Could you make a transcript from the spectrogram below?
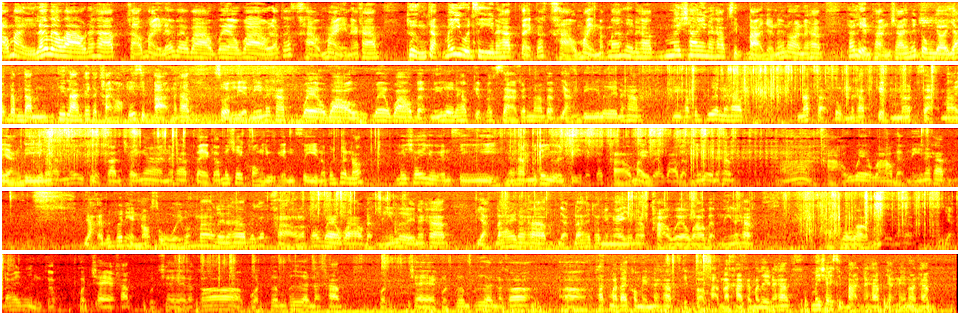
ขาวใหม่และแวววาวนะครับ ขาวใหม่และแวววาวแวววาวแล้วก็ขาวใหม่นะครับ ถึงจะไม่ UNC นะครับ แต่ก็ขาวใหม่มากๆเลยนะครับ ไม่ใช่นะครับ 10 บาทอย่างแน่นอนนะครับ ถ้าเหรียญผ่านใช้ไม่ตรงยอยักษ์ดำๆที่ร้านก็จะขายออกที่ 10 บาทนะครับ ส่วนเหรียญนี้นะครับ แวววาวแวววาวแบบนี้เลยนะครับ เก็บรักษากันมาแบบอย่างดีเลยนะครับนี่ครับเพื่อนๆนะครับ นักสะสมนะครับ เก็บรักษามาอย่างดีนะครับ ไม่ถูกการใช้งานนะครับ แต่ก็ไม่ใช่ของ UNC นะเพื่อนๆเนาะไม่ใช่ UNC นะครับ ไม่ใช่ UNC แต่ก็ขาวใหม่แวววาวแบบนี้เลยนะครับอ่าขาวแวววาวแบบนี้นะครับ อยากให้เพื่อนๆเห็นเนาะสวยมากๆเลยนะครับ แล้วก็ขาวแล้วก็แวววาวแบบนี้เลยนะครับ อยากได้นะครับ อยากได้ทำยังไงใช่ไหมครับ ขาวแวววาวแบบนี้นะครับขาวแวววาวแบบนี้เลยนะครับ อยากได้หนึ่งก็กดแชร์ครับ กดแชร์แล้วก็กดเพิ่มเพื่อนนะครับ กดแชร์กดเพิ่มเพื่อน แล้วก็ทักมาได้คอมเมนต์นะครับ ติดต่อถามราคากันมาเลยนะครับ ไม่ใช่ 10 บาทนะครับ อย่างแน่นอนครับ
